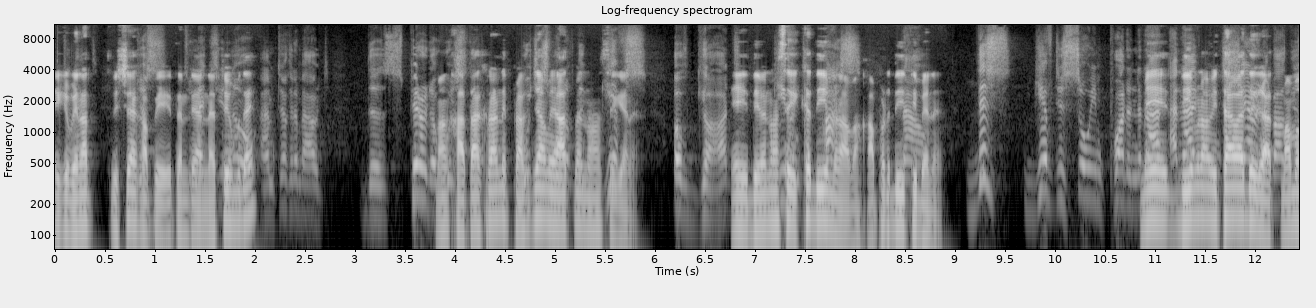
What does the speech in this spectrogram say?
ඒක වෙනත්. විෂයක් අපි එතනට යන්න නැතිවමු දැන් මම කතා කරන්නේ ප්‍රඥාවේ ආත්මයන් වහන්සේ ගැන ඒ වහන්සේ given එක දීමනාවක්. අපට දී තිබෙන මේ දීමනාව ඉතා වැදගත් මම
